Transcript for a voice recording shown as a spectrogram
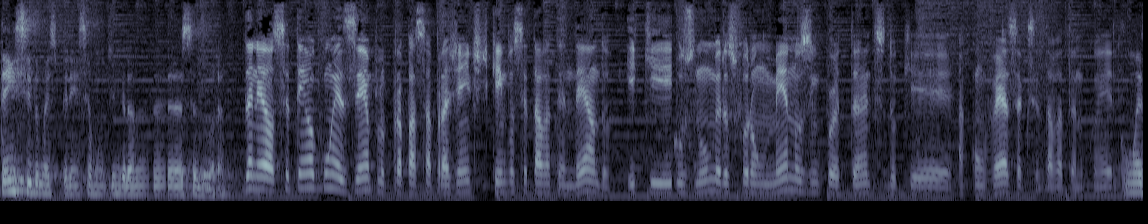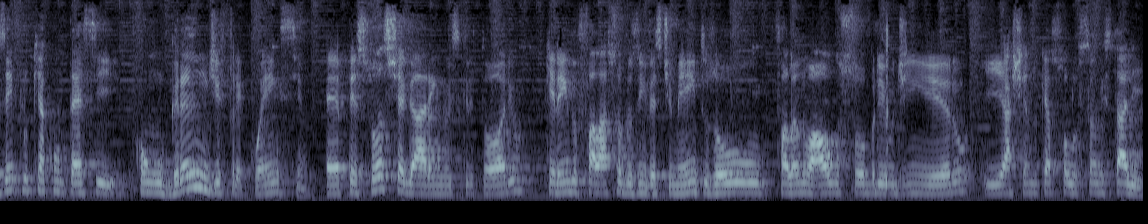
tem sido uma experiência muito engrandecedora. Daniel, você tem algum exemplo para passar para gente de quem você estava atendendo e que os números foram menos importantes do que a conversa que você estava tendo com ele? Um exemplo que acontece com grande frequência é pessoas chegarem no escritório querendo falar sobre os investimentos ou falando algo sobre o dinheiro e achando que a solução está ali.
